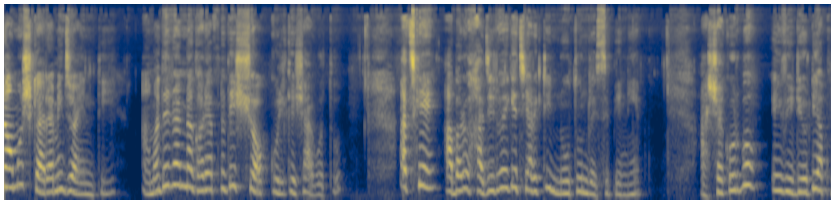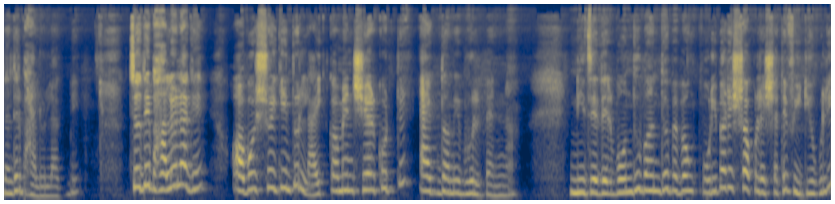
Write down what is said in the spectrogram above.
নমস্কার, আমি জয়ন্তী। আমাদের রান্নাঘরে আপনাদের সকলকে স্বাগত। আজকে আবারও হাজির হয়ে গেছি আরেকটি নতুন রেসিপি নিয়ে। আশা করব এই ভিডিওটি আপনাদের ভালো লাগবে। যদি ভালো লাগে, অবশ্যই কিন্তু লাইক কমেন্ট শেয়ার করতে একদমই ভুলবেন না। নিজেদের বন্ধু বান্ধব এবং পরিবারের সকলের সাথে ভিডিওগুলি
